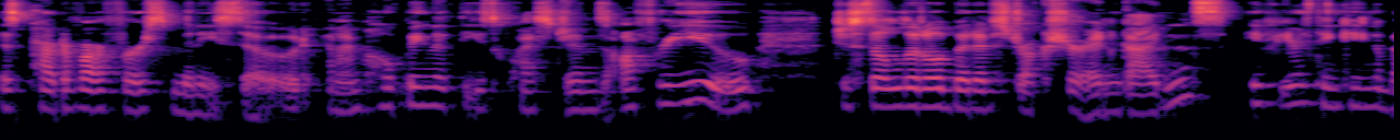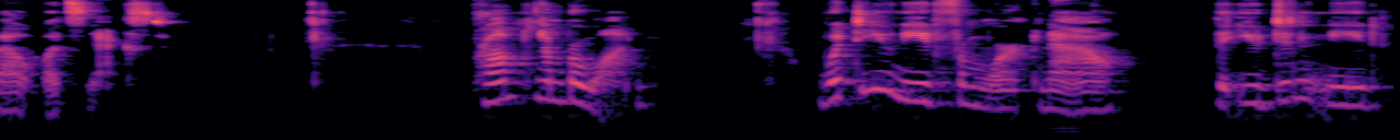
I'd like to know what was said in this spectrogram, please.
as part of our first mini-sode, and I'm hoping that these questions offer you just a little bit of structure and guidance if you're thinking about what's next. Prompt number one What do you need from work now that you didn't need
